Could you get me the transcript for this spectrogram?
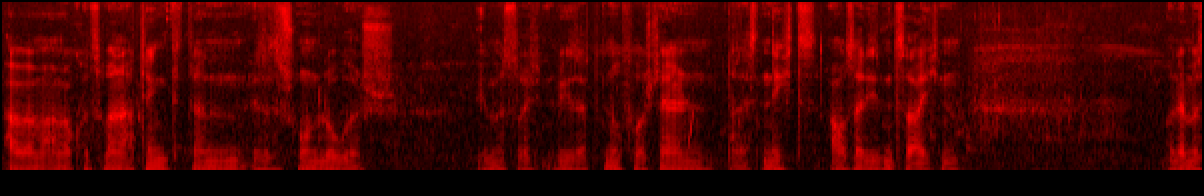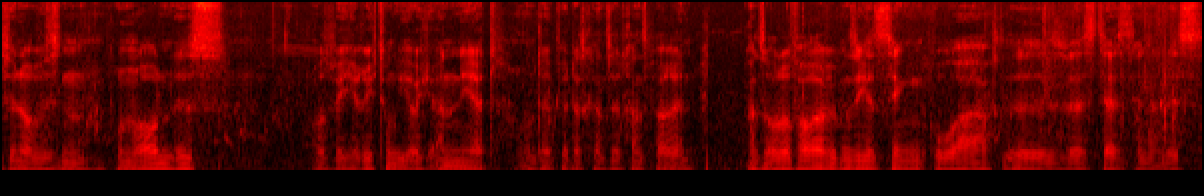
aber wenn man mal kurz drüber nachdenkt, dann ist es schon logisch. Ihr müsst euch, wie gesagt, nur vorstellen, da ist nichts außer diesem Zeichen. Und dann müsst ihr noch wissen, wo Norden ist, aus welcher Richtung ihr euch annähert und dann wird das Ganze transparent. Als Autofahrer wird man sich jetzt denken, oh, äh, was ist das denn alles?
